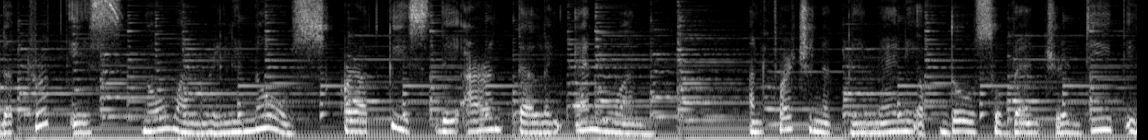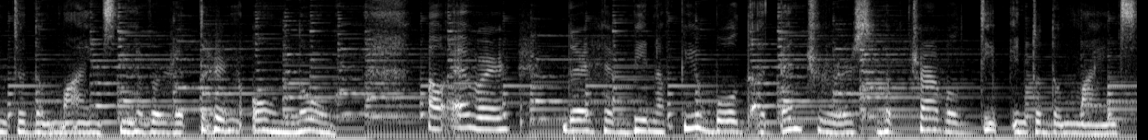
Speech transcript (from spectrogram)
The truth is, no one really knows, or at least they aren't telling anyone. Unfortunately, many of those who venture deep into the mines never return. Oh no! However, there have been a few bold adventurers who have traveled deep into the mines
